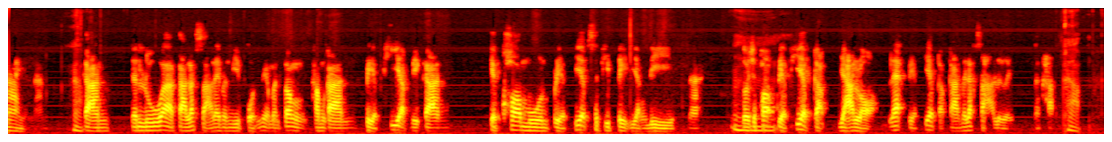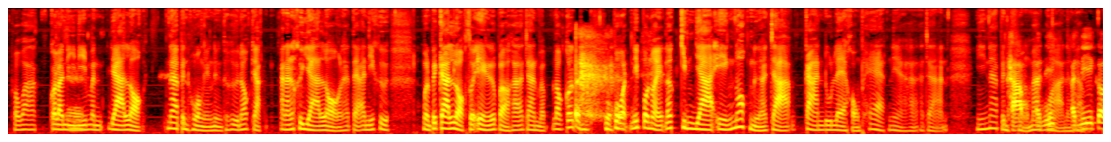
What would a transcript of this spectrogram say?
ง่าย ๆ อย่างนั้นครับการจะรู้ว่าการรักษาอะไรมันมีผลเนี่ยมันต้องทำการเปรียบเทียบมีการเก็บข้อมูลเปรียบเทียบสถิติอย่างดีนะโดยเฉพาะเปรียบเทียบกับยาหลอก และเปรียบเทียบกับการไม่รักษาเลยนะครับ ครับ เพราะว่ากรณีนี้มันยาหลอก น่าเป็นห่วงอย่างหนึ่งก็คือนอกจากอันนั้นก็คือยาหลอกนะแต่อันนี้คือเหมือนเป็นการหลอกตัวเองหรือเปล่าครับอาจารย์แบบเราก็ปวดนิดปวดหน่อย แล้วกินยาเองนอกเหนือจากการดูแลของแพทย์เนี่ยครับอาจารย์ นี่น่าเป็นครัห่วงมากอันี้กว่านะคอัรันบนี้ก็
